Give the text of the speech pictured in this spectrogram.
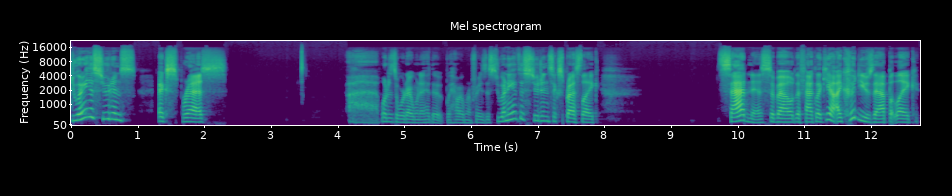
Do any of the students express? Uh, what is the word I want to how I want to phrase this? Do any of the students express like sadness about the fact like yeah i could use that but like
